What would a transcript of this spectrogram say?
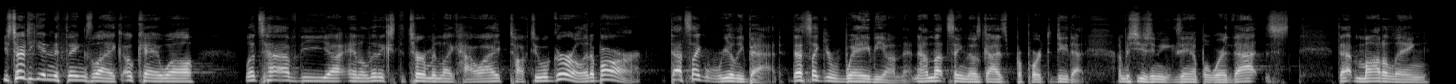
You start to get into things like, okay, well, let's have the uh, analytics determine like how I talk to a girl at a bar. That's like really bad. That's like you're way beyond that. Now I'm not saying those guys purport to do that. I'm just using an example where that that modeling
